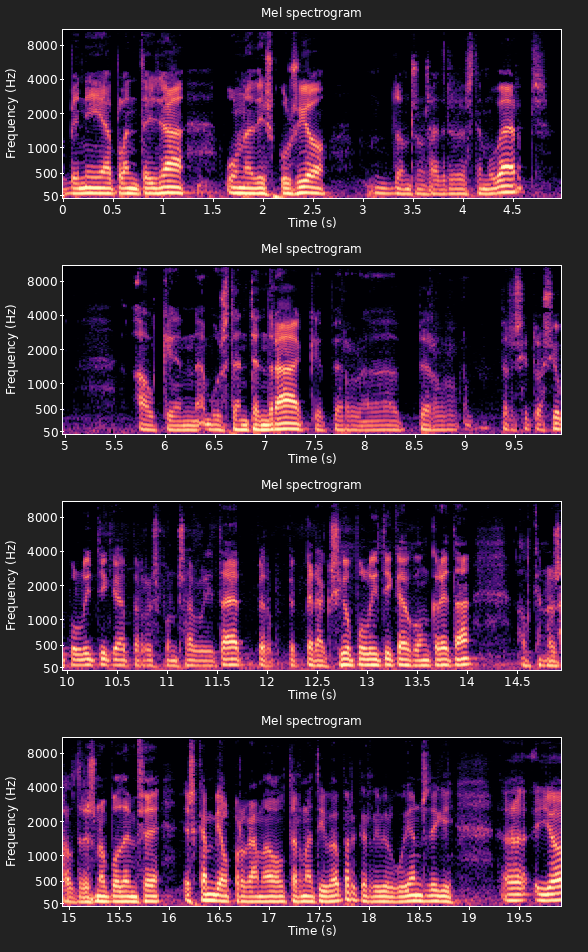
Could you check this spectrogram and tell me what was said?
venir a plantejar una discussió doncs nosaltres estem oberts el que vostè entendrà que per, eh, per, per situació política, per responsabilitat, per, per, per acció política concreta, el que nosaltres no podem fer és canviar el programa de l'alternativa perquè arribi algú i ens digui eh, jo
